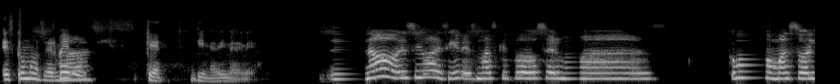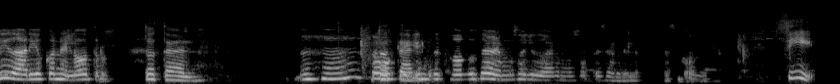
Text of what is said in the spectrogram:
Es como ser más... ¿Qué? Dime, dime, dime. No, eso iba a decir, es más que todo ser más, como más solidario con el otro. Total, como que entre todos debemos ayudarnos a pesar de las cosas. Sí,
